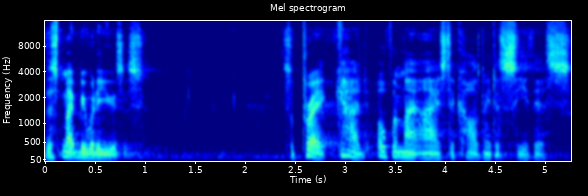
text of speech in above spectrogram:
this might be what he uses. So pray, God, open my eyes to cause me to see this.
